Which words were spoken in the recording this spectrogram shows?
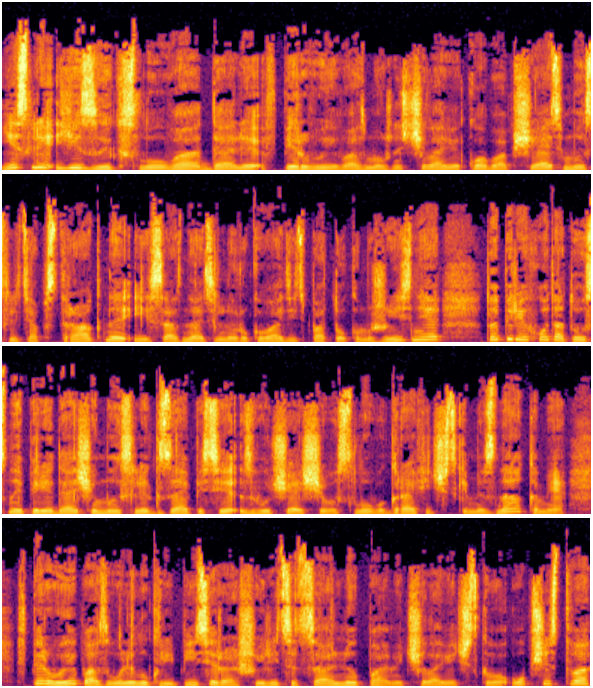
Если язык, слово дали впервые возможность человеку обобщать, мыслить абстрактно и сознательно руководить потоком жизни, то переход от устной передачи мысли к записи звучащего слова графическими знаками впервые позволил укрепить и расширить социальную память человеческого общества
